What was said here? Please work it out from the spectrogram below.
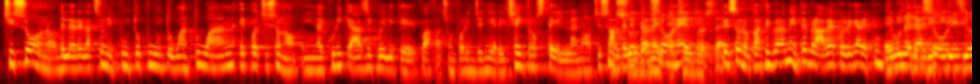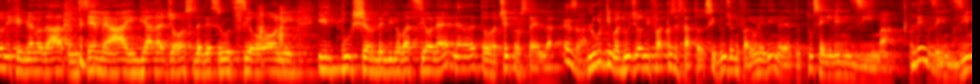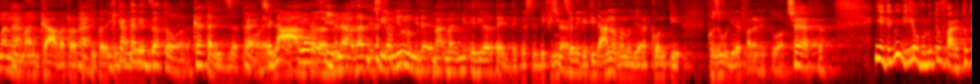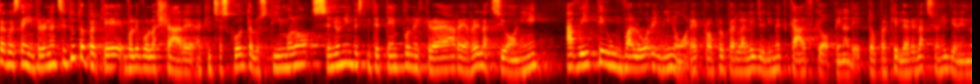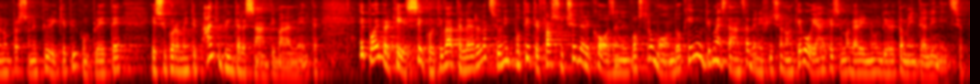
ci sono delle relazioni punto punto, one to one e poi ci sono in alcuni casi quelli che, qua faccio un po' l'ingegnere, il centro stella, no? ci sono delle persone che sono particolarmente brave a collegare punti È una delle soli. definizioni che mi hanno dato insieme a Indiana Jones delle soluzioni, il pusher dell'innovazione, eh? mi hanno detto centro stella. Esatto. L'ultimo due giorni fa, cos'è stato? Sì, due giorni fa, lunedì mi ha detto tu sei l'enzima. L'enzima, l'enzima mi eh. mancava tra tutti eh. quelli che... Il catalizzatore. Catalizzatore, eh, lab, clorofilla. Me ne hanno date, sì, ognuno mi de- ma, ma, è divertente queste definizioni certo. che ti danno quando gli racconti cosa vuol dire fare network. Certo. Niente, quindi io ho voluto fare tutta questa intro innanzitutto perché volevo lasciare a chi ci ascolta lo stimolo, se non investite tempo nel creare relazioni, avete un valore minore proprio per la legge di Metcalfe che ho appena detto, perché le relazioni vi rendono persone più ricche, più complete e sicuramente anche più interessanti banalmente e poi perché se coltivate le relazioni potete far succedere cose nel vostro mondo che in ultima istanza beneficiano anche voi, anche se magari non direttamente all'inizio.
